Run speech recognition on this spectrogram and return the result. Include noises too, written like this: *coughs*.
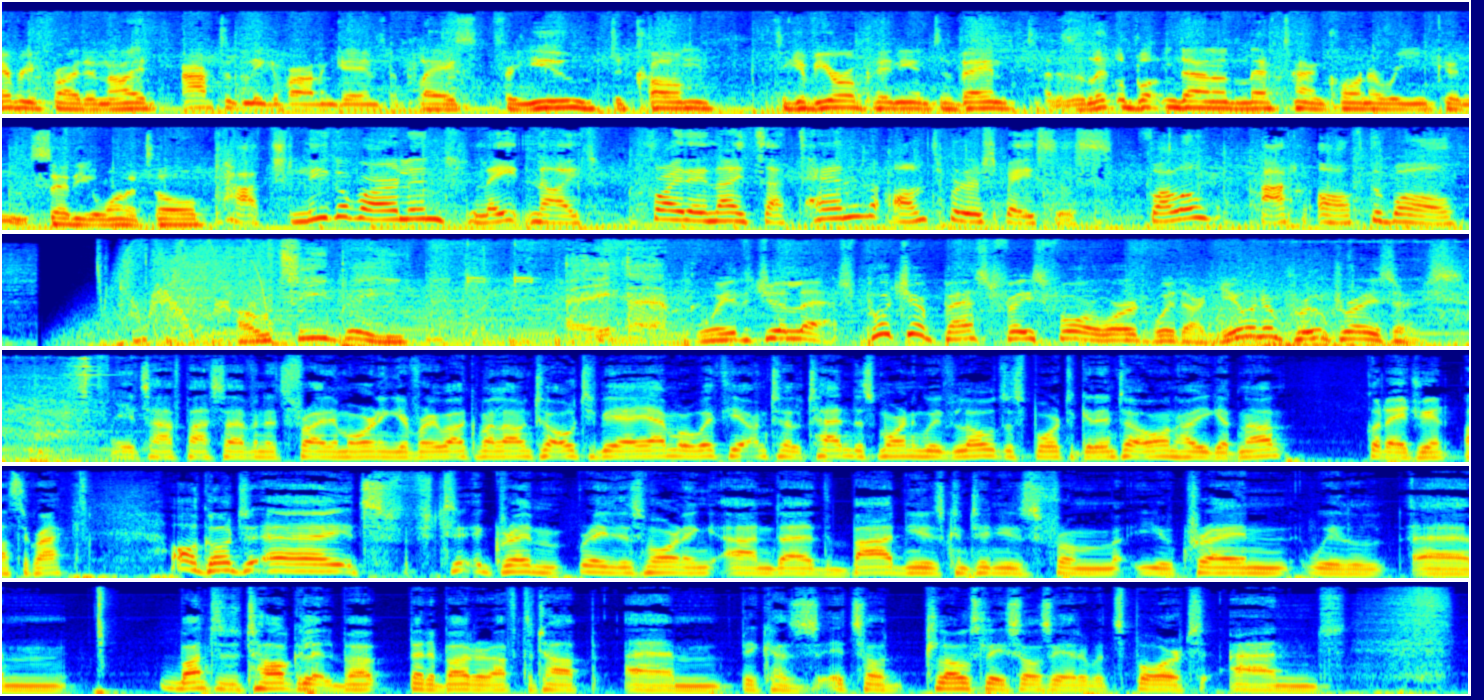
every Friday night after the League of Ireland games, a place for you to come to give your opinion, to vent. There's a little button down on the left hand corner where you can say that you want to talk. Catch League of Ireland late night, Friday nights at 10 on Twitter Spaces. Follow at Off the Ball. OTB AM. With Gillette, put your best face forward with our new and improved razors. It's half past seven. It's Friday morning. You're very welcome along to OTB AM. We're with you until 10 this morning. We've loads of sport to get into. Owen, how are you getting on? Good, Adrian. What's the crack? Oh, good. Uh, it's grim, really, this morning, and uh, the bad news continues from Ukraine. We'll um, wanted to talk a little bit, bit about it off the top um, because it's so closely associated with sport. And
